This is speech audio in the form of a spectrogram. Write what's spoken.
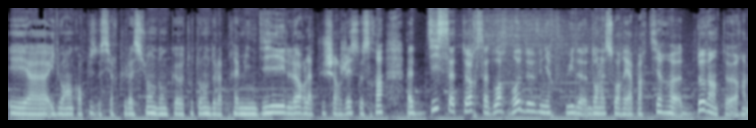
Et euh, il y aura encore plus de circulation donc tout au long de l'après-midi. L'heure la plus chargée, ce sera à 17h. Ça doit redevenir fluide dans la soirée à partir de 20h.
